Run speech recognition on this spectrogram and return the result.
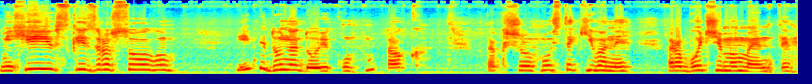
Міхіївський з розсолу і піду на дойку. Отак. так. Так що ось такі вони робочі моменти.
